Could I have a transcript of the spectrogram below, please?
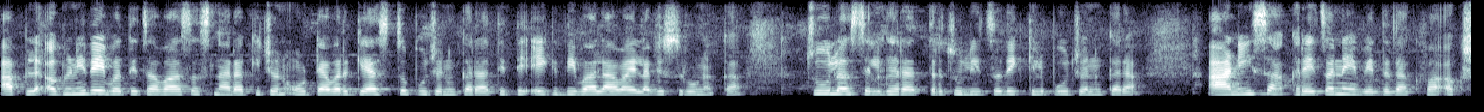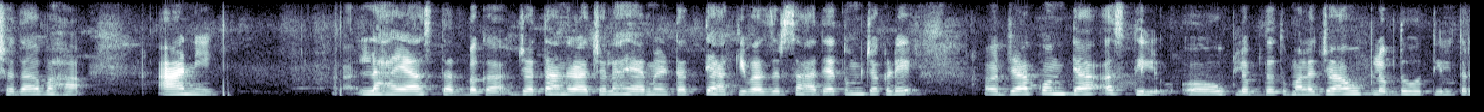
आपल्या अग्निदेवतेचा वास असणारा किचन ओट्यावर गॅसचं पूजन करा. तिथे एक दिवा लावायला विसरू नका. चूल असेल घरात तर चुलीचं देखील पूजन करा. आणि साखरेचा नैवेद्य दाखवा. अक्षदा व्हा. आणि लहाया असतात बघा ज्या तांदळाच्या लहाया मिळतात त्या किंवा जर साध्या तुमच्याकडे ज्या कोणत्या असतील उपलब्ध तुम्हाला ज्या उपलब्ध होतील तर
